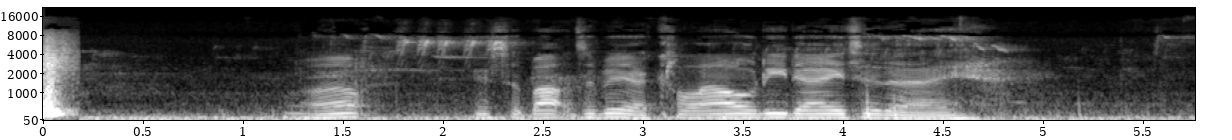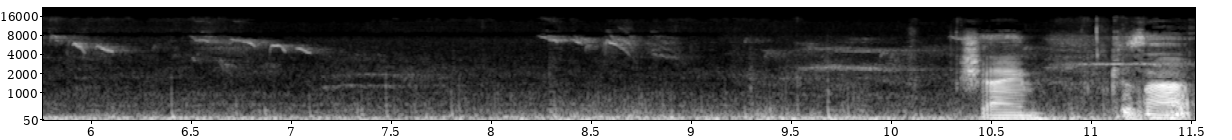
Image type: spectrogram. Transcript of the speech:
me? well, it's about to be a cloudy day today. Shame, because that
